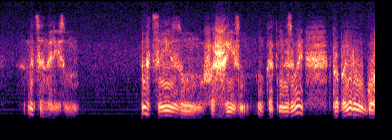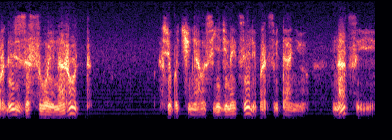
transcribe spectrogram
— национализм. Нацизм, фашизм, ну, как ни называй, проповедовал гордость за свой народ. Все подчинялось единой цели — процветанию нации.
